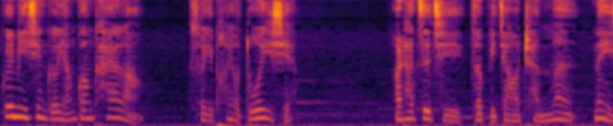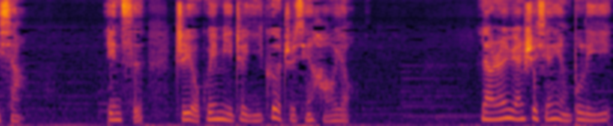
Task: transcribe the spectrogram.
闺蜜性格阳光开朗，所以朋友多一些，而她自己则比较沉闷内向。因此，只有闺蜜这一个知心好友。两人原是形影不离，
